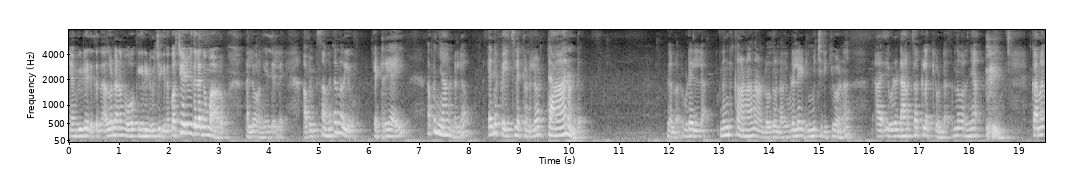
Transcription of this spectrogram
ഞാൻ വീഡിയോ എടുക്കുന്നത്. അതുകൊണ്ടാണ് മോക്ക് ഇങ്ങനെ ഇടിപ്പിച്ചിരിക്കുന്നത് കുറച്ച് കഴിയുമ്പോൾ ഇതെല്ലാം അങ്ങ് മാറും. നല്ല ഉറങ്ങിയതിന്റെ അല്ലേ അപ്പം ഇപ്പം സമയത്ത് എന്നറിയോ എട്ടരയായി. അപ്പം ഞാൻ ഉണ്ടല്ലോ എന്റെ ഫേസിലൊക്കെ ഉണ്ടല്ലോ ടാൻ ഉണ്ട്. ഇതുണ്ടോ? ഇവിടെ എല്ലാം. നിങ്ങൾക്ക് കാണാമെന്നാണല്ലോ ഇതുണ്ടോ? ഇവിടെ എല്ലാം ഇടിമിച്ചിരിക്കുവാണ്. ഇവിടെ ഡാർക്ക് സർക്കിളൊക്കെ ഉണ്ട്. എന്ന് പറഞ്ഞാൽ കാരണം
